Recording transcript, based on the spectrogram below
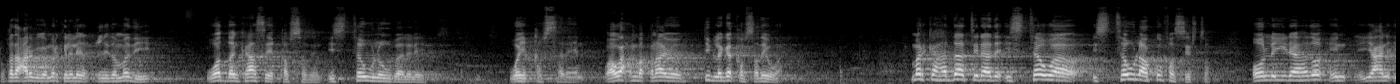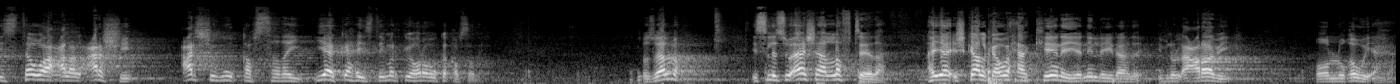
luqada carabiga marka la ciidamadii waddankaasay qabsadeen istawlow baa la way qabsadeen waa wax maqnaayoo dib laga qabsaday waay marka haddaad tidhahda istawa istawlaa ku fasirto oo la yidhaahdo yani istawaa cala alcarshi carshiguu qabsaday yaa ka haystay markii hore uu ka qabsaday. Su'aal ma? Isla su'aashaa lafteeda ayaa ishkaalkaa waxaa keenaya nin la yidhaahdo ibnulacraabi oo luqawi ahaa.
